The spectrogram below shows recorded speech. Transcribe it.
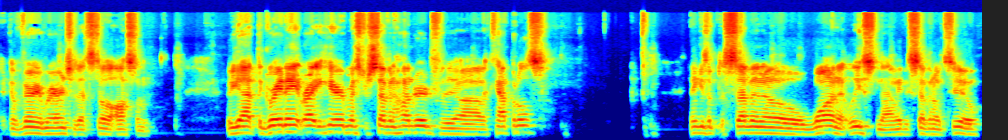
like a very rare insert, that's still awesome. We got the grade eight right here, Mr. 700 for the uh, Capitals. I think he's up to 701 at least now, maybe 702.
